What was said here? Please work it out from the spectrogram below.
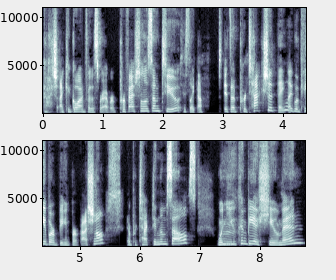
gosh, I could go on for this forever. Professionalism too is like a, it's a protection thing. Like when people are being professional, they're protecting themselves. When mm. you can be a human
